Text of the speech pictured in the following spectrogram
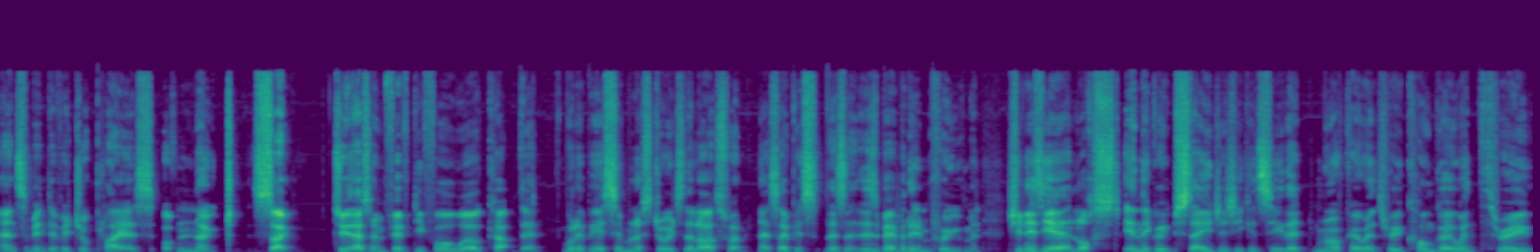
and some individual players of note. So, 2054 World Cup then. Will it be a similar story to the last one? Let's hope it's there's a, there's a bit of an improvement. Tunisia lost in the group stage, as you can see. That Morocco went through, Congo went through.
